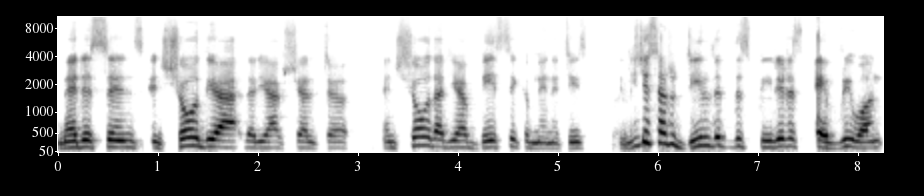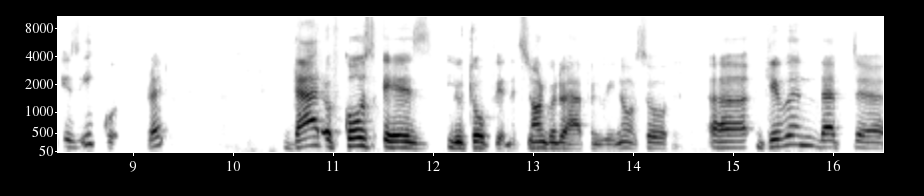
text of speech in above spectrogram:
medicines, ensure that you have shelter, ensure that you have basic amenities, right. you just have to deal with this period as everyone is equal, right? That, of course, is utopian. It's not going to happen, we know. So, uh, given that uh,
